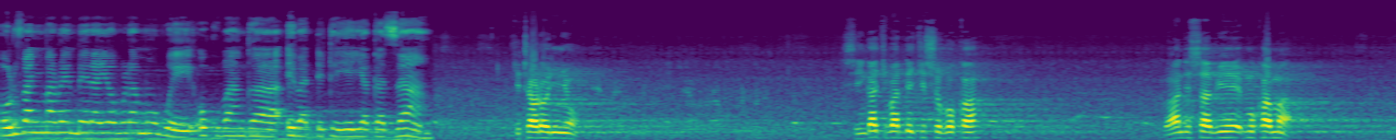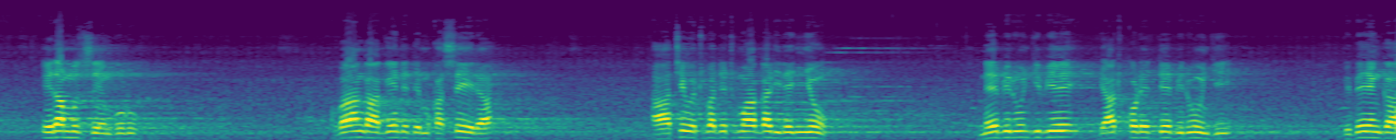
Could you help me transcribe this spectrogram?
oluvannyuma lw'embeera y'obulamu bwe okuba nga ebadde teyeeyagaza. Kitalo nnyo. Singa kibadde kisoboka twandisabye mukama era muzza engulu kubanga agendedde mu kaseera ate we tubadde tumwagalira ennyo n'ebirungi bye byatukoledde ebirungi bibe nga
